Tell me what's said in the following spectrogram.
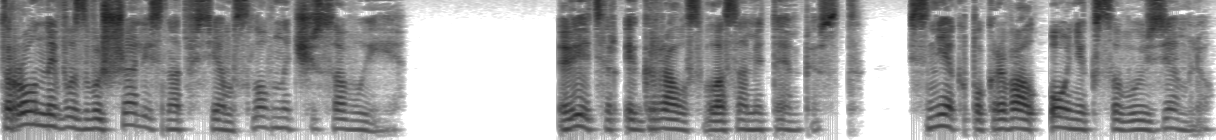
Троны возвышались над всем, словно часовые. Ветер играл с волосами Темпест. Снег покрывал ониксовую землю.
